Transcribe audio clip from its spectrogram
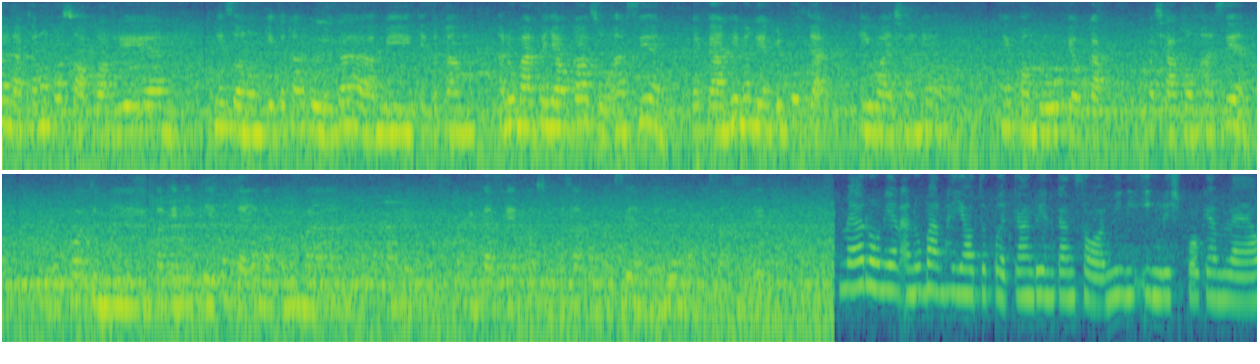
ระดับชั้นต้องทดสอบก่อนเรียน ในส่วนของกิจกรรมอื่นก็มีกิจกรรมอนุบาลพะเยาก้าวสู่อาเซียนในการที่นักเรียนเป็นผู้จัด EY Channel ให้ความรู้เกี่ยวกับประชาคมอาเซียน แล้วก็จะมีการ MEP ตั้งแต่ระดับอนุบาลก็เป็นการเตรียมเข้าสู่ประชาคมอาเซียนในเรื่องของภาษาอังกฤษแม้โรงเรียนอนุบาลพะเยาจะเปิดการเรียนการสอนมินิอังกฤษโปรแกรมแล้ว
